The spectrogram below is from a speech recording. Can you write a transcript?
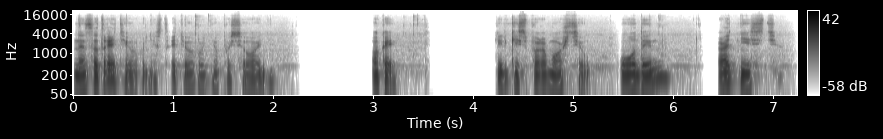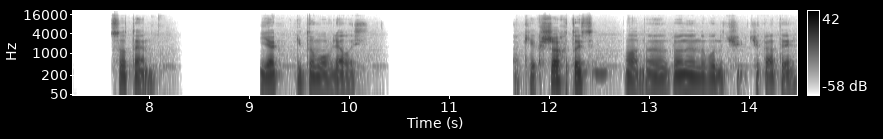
Не за 3 грудня, з 3 грудня по сьогодні. Окей. Кількість переможців 1. Кратність сотен. Як і домовлялись. Так, якщо хтось. Ладно, напевно, не буду чекати.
